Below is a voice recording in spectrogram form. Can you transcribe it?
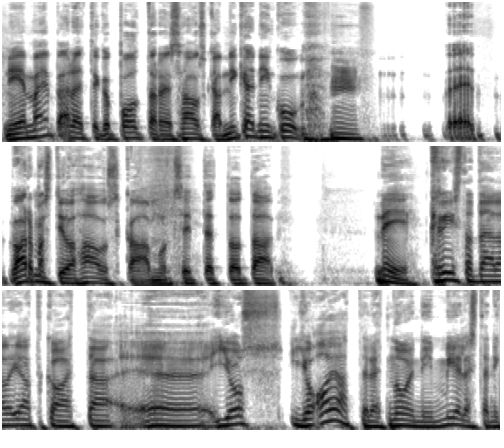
Niin en mä epäile, etteikö polttareissa hauskaa. Mikä niinku, Mm. eh, varmasti on hauskaa, mutta sitten tota, niin. Krista täällä jatkaa, että ö, jos jo ajattelet noin, niin mielestäni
